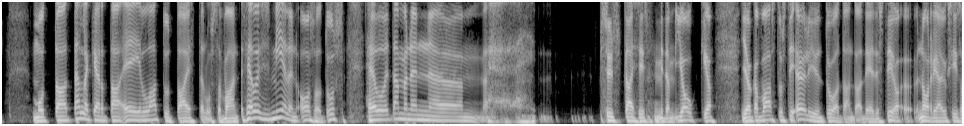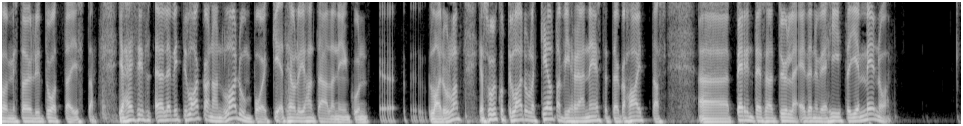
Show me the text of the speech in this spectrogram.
Mutta tällä kertaa ei latutaistelussa, vaan siellä oli siis mielenosoitus. Heillä oli tämmöinen äh, sys, tai siis mitä, joukkio, joka vastusti öljyn tuotantoa. Tietysti Norja yksi isoimmista öljyn tuottajista. Ja he siis levitti lakanan ladun poikki, että he oli ihan täällä niin kuin ladulla. Ja suihkutti ladulle keltavihreää nestettä, joka haittasi äh, perinteisellä tyllä eteneviä hiihtäjien menoa.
